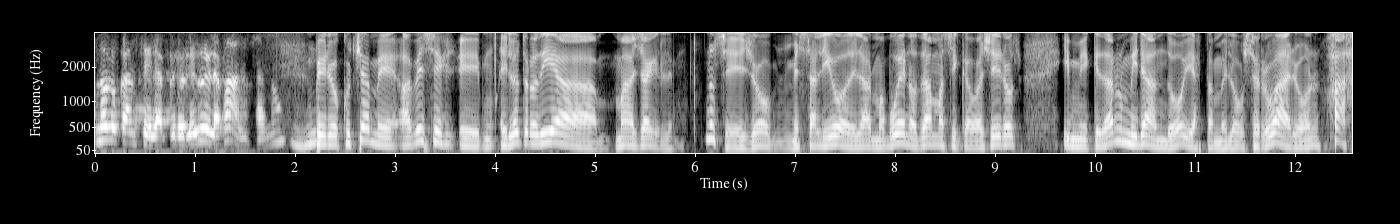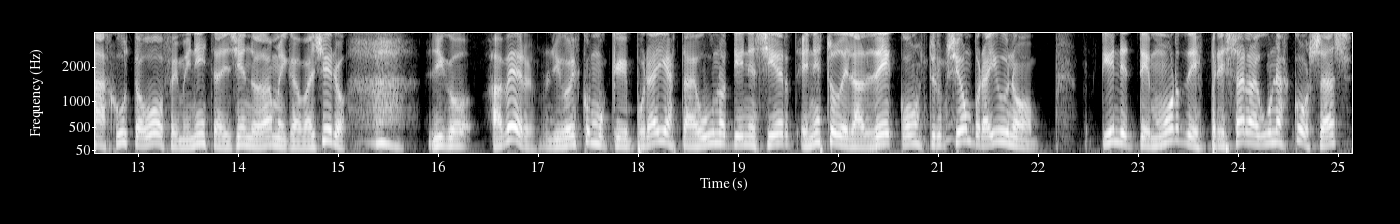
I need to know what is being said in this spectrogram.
no, lo cancela, pero le duele la panza, ¿no? Pero escúchame, a veces eh, el otro día, más allá, no sé, yo me salió del alma, bueno, damas y caballeros, y me quedaron mirando y hasta me lo observaron, jaja, justo vos, feminista, diciendo dama y caballero. Digo, a ver, digo, es como que por ahí hasta uno tiene cierto, en esto de la deconstrucción, por ahí uno tiene temor de expresar algunas cosas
